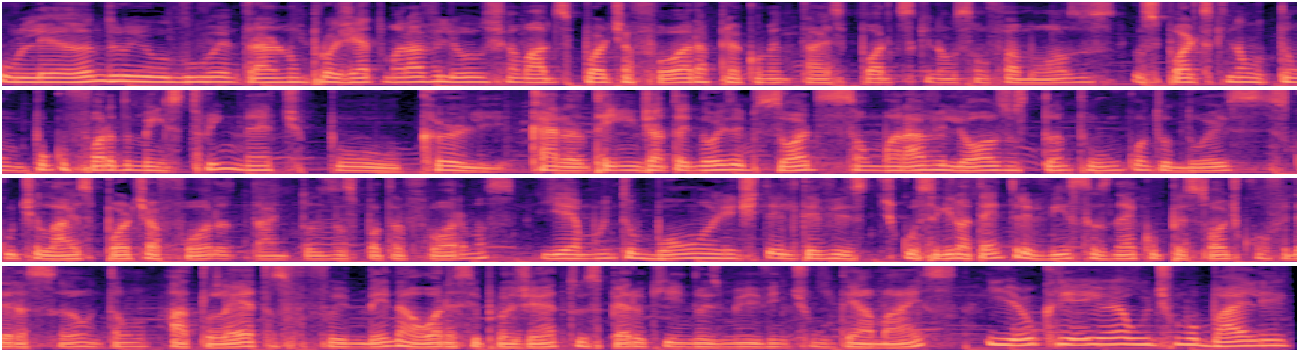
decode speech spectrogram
O Leandro e o Lu entraram num projeto maravilhoso chamado Esporte Afora para comentar esportes que não são famosos, os esportes que não estão um pouco fora do mainstream, né? Tipo curly. Cara, tem já tem dois episódios, são maravilhosos, tanto um quanto dois. Escute lá Esporte Afora, tá em todas as plataformas. E é muito bom, a gente ele teve conseguiram até entrevistas, né, com o pessoal de confederação, então atletas, foi bem da hora esse projeto. Espero que em 2021 tenha mais. E eu criei é, o último baile,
